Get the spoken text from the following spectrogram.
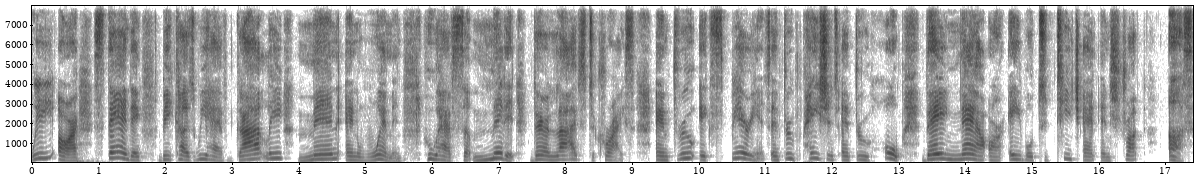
We are standing because we have godly men and women who have submitted their lives to Christ. And through experience and through patience and through hope, they now are able to teach and instruct us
